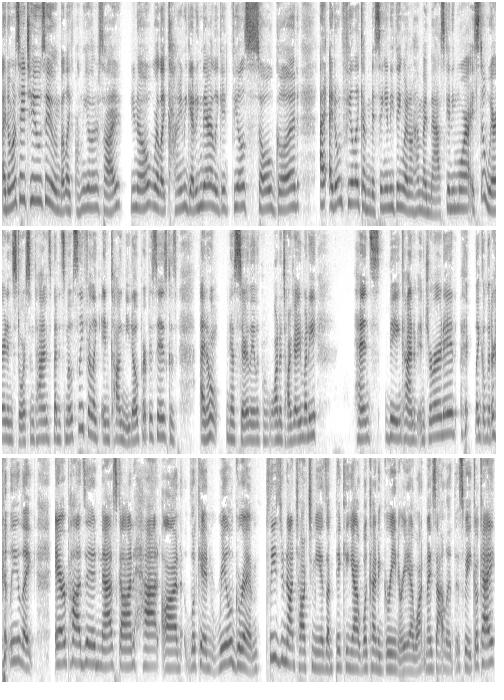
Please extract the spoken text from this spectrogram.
I don't want to say too soon, but like on the other side, you know, we're like kind of getting there. Like it feels so good. I, I don't feel like I'm missing anything when I don't have my mask anymore. I still wear it in store sometimes, but it's mostly for like incognito purposes because I don't necessarily like want to talk to anybody hence being kind of introverted, like literally like AirPods in, mask on, hat on, looking real grim. Please do not talk to me as I'm picking out what kind of greenery I want in my salad this week, okay?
